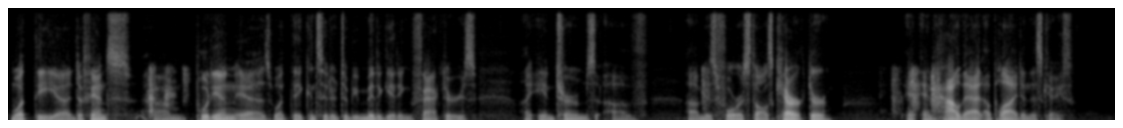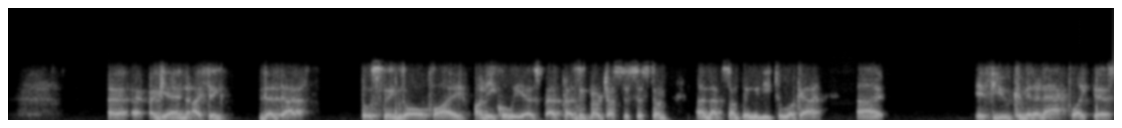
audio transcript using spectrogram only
what the uh, defense um, put in as what they considered to be mitigating factors uh, in terms of uh, Ms. Forrestal's character and, and, how that applied in this case. Uh, again, I think that that those things all apply unequally as at present in our justice system, and that's something we need to look at uh, if you commit an act like this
